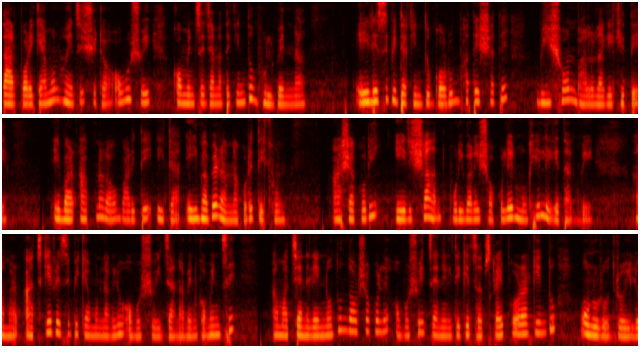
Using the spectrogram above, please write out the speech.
তারপরে কেমন হয়েছে সেটা অবশ্যই কমেন্টসে জানাতে কিন্তু ভুলবেন না। এই রেসিপিটা কিন্তু গরম ভাতের সাথে ভীষণ ভালো লাগে খেতে। এবার আপনারাও বাড়িতে এইটা এইভাবে রান্না করে দেখুন। আশা করি এর স্বাদ পরিবারের সকলের মুখে লেগে থাকবে। আমার আজকের রেসিপি কেমন লাগল অবশ্যই জানাবেন কমেন্টসে আমার চ্যানেলের নতুন দর্শক হলে অবশ্যই চ্যানেলটিকে সাবস্ক্রাইব করার কিন্তু অনুরোধ রইল।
